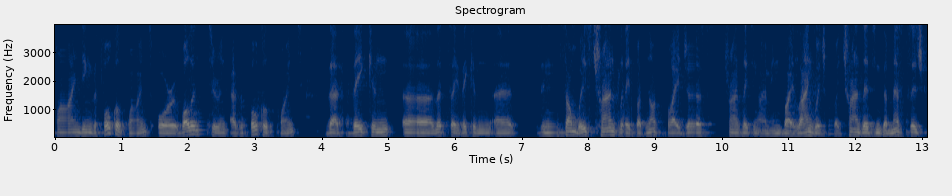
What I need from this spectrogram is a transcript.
finding the focal point or volunteering as a focal point that they can, uh, let's say, they can uh, in some ways translate, but not by just translating, I mean, by language, by translating the message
